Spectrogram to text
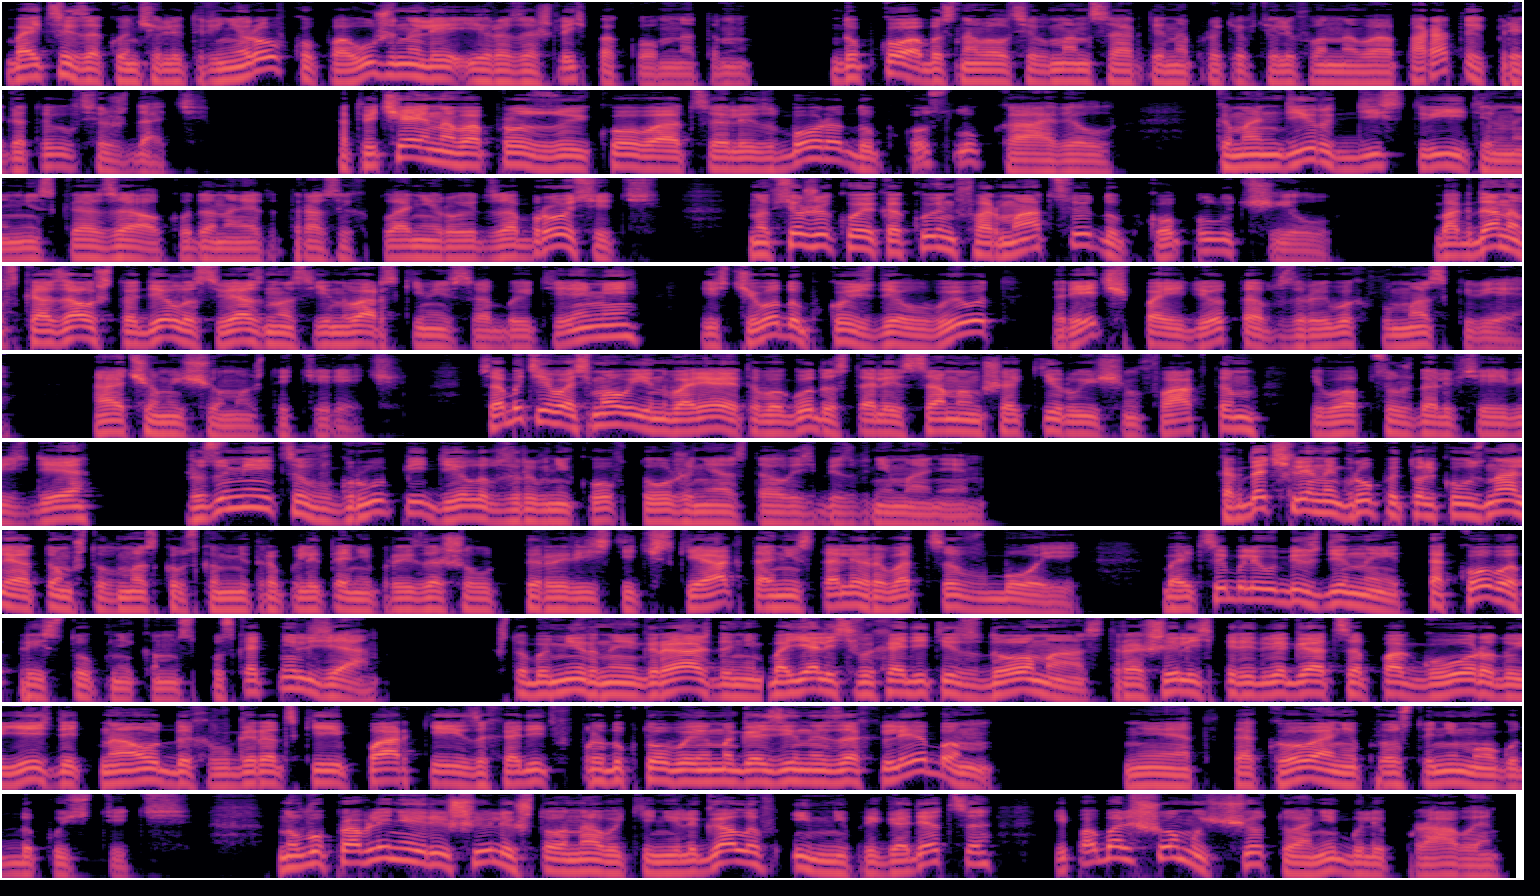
Бойцы закончили тренировку, поужинали и разошлись по комнатам. Дубко обосновался в мансарде напротив телефонного аппарата и приготовился ждать. Отвечая на вопрос Зуйкова о цели сбора, Дубко слукавил. Командир действительно не сказал, куда на этот раз их планируют забросить, но все же кое-какую информацию Дубко получил. Богданов сказал, что дело связано с январскими событиями, из чего Дубко сделал вывод, речь пойдет о взрывах в Москве. А о чем еще может идти речь? События 8 января этого года стали самым шокирующим фактом, его обсуждали все и везде. Разумеется, в группе дело взрывников тоже не осталось без внимания. Когда члены группы только узнали о том, что в московском метрополитене произошел террористический акт, они стали рваться в бой. Бойцы были убеждены, такого преступникам спускать нельзя чтобы мирные граждане боялись выходить из дома, страшились передвигаться по городу, ездить на отдых в городские парки и заходить в продуктовые магазины за хлебом? Нет, такого они просто не могут допустить. Но в управлении решили, что навыки нелегалов им не пригодятся, и по большому счету они были правы.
